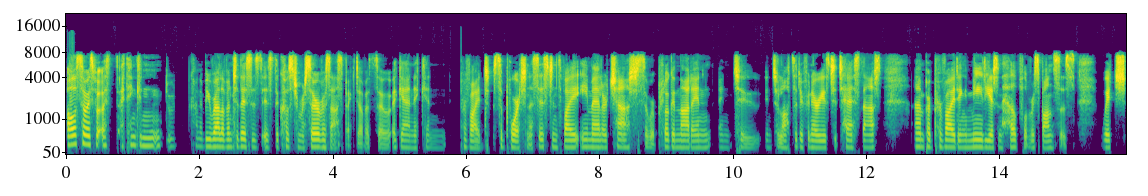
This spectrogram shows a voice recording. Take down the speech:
also, I, suppose, I think in kind of be relevant to this is, is the customer service aspect of it. So again, it can provide support and assistance via email or chat. So we're plugging that in into into lots of different areas to test that, and by providing immediate and helpful responses, which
